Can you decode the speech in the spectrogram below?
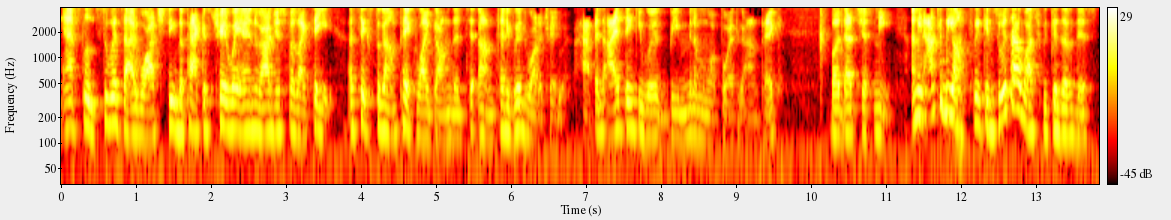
absolute suicide watch, see the Packers trade away Aaron Rodgers for like say a sixth round pick, like um the t- um Teddy Bridgewater trade happened. I think he would be minimum a fourth round pick, but that's just me. I mean, I could be on freaking suicide watch because of this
